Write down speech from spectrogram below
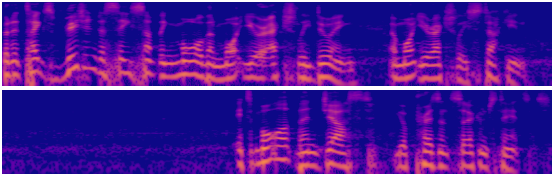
but it takes vision to see something more than what you're actually doing and what you're actually stuck in. It's more than just your present circumstances.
